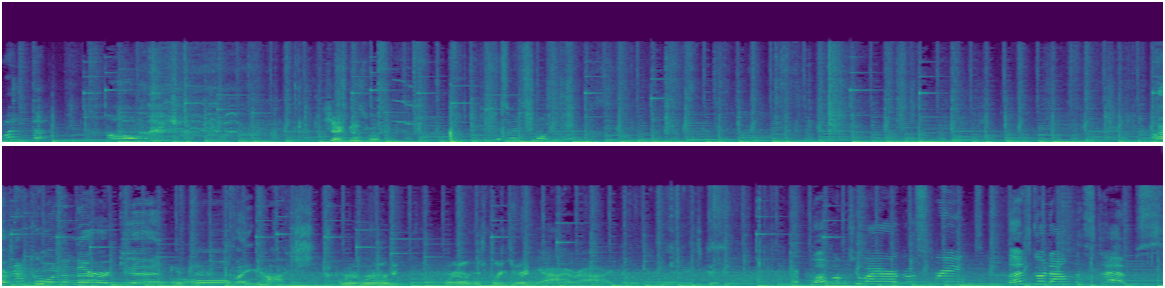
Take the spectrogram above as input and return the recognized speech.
What the? Oh my god. Check this one. This one worse. I'm not going in there again. Okay. Oh my gosh. Where, where are we? Iargo Springs, right? Yeah, I. All right, let's go. Welcome to Iargo Springs. Let's go down the steps.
